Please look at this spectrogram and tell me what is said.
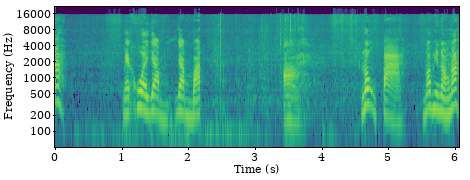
ะแม่ครัวย่ำย่ำบัตรอ่าลงป่า เนาะพี่น้องเนาะ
